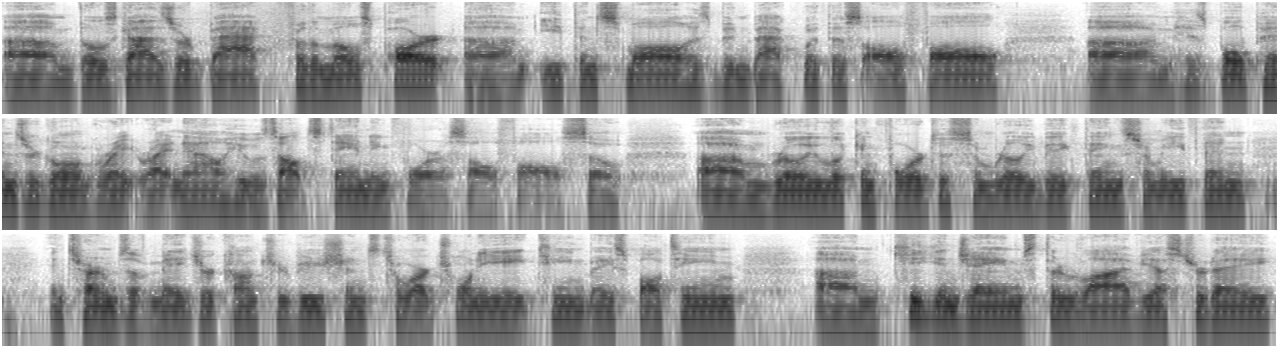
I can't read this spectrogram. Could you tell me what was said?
Um, those guys are back for the most part. Um, Ethan Small has been back with us all fall. Um, his bullpens are going great right now. He was outstanding for us all fall. So, um, really looking forward to some really big things from Ethan in terms of major contributions to our 2018 baseball team. Um, Keegan James threw live yesterday.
